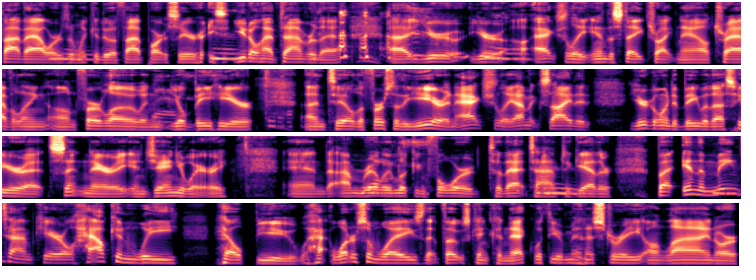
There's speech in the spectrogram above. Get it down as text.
five hours mm. and we could do a five part series. Mm. You don't have time for that. uh, you're you're mm. actually in the states right now, traveling on furlough, and yes. you'll be here yes. until the first of the year. And actually, I'm excited. You're going to be with us here at Centenary in January, and I'm really yes. looking forward to that time mm. together. But in the meantime, Carol, how can we help you? What are some ways that folks can connect with your ministry online or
